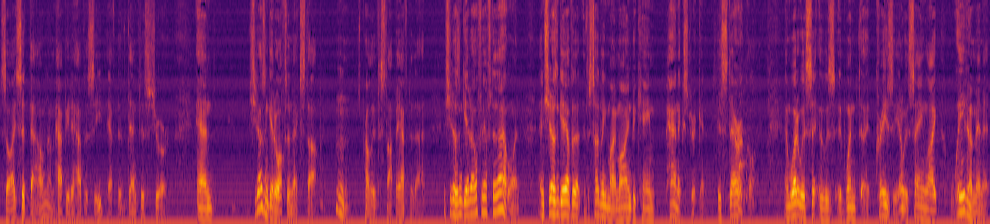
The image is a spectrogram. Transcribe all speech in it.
So I sit down. I'm happy to have the seat after the dentist, sure. And she doesn't get off the next stop. Hmm, it's probably the stop after that. And she doesn't get off after that one. And she doesn't get up. Suddenly, my mind became panic-stricken, hysterical. And what it was, it was, it went uh, crazy. And it was saying like, "Wait a minute."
